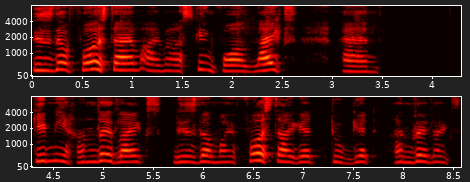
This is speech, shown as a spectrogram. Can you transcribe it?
this is the first time I'm asking for likes and give me 100 likes. This is the my first target to get 100 likes.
